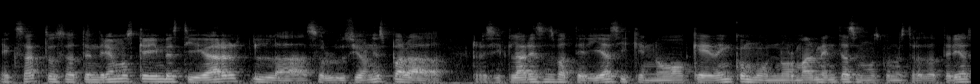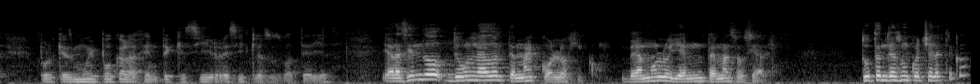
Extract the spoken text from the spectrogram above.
Exacto, o sea, tendríamos que investigar las soluciones para reciclar esas baterías y que no queden como normalmente hacemos con nuestras baterías, porque es muy poca la gente que sí recicla sus baterías. Y ahora, siendo de un lado el tema ecológico, veámoslo ya en un tema social. ¿Tú tendrías un coche eléctrico?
